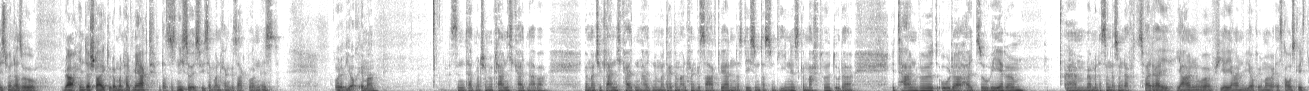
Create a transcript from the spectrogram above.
bis man da so ja, hintersteigt oder man halt merkt, dass es nicht so ist, wie es am Anfang gesagt worden ist. oder wie auch immer. Es sind halt manchmal nur Kleinigkeiten, aber wenn manche Kleinigkeiten halt nur mal direkt am Anfang gesagt werden, dass dies und das und jenes gemacht wird oder getan wird oder halt so wäre, ähm, wenn man das dann erst so nach zwei, drei Jahren oder vier Jahren, wie auch immer, erst rauskriegt,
